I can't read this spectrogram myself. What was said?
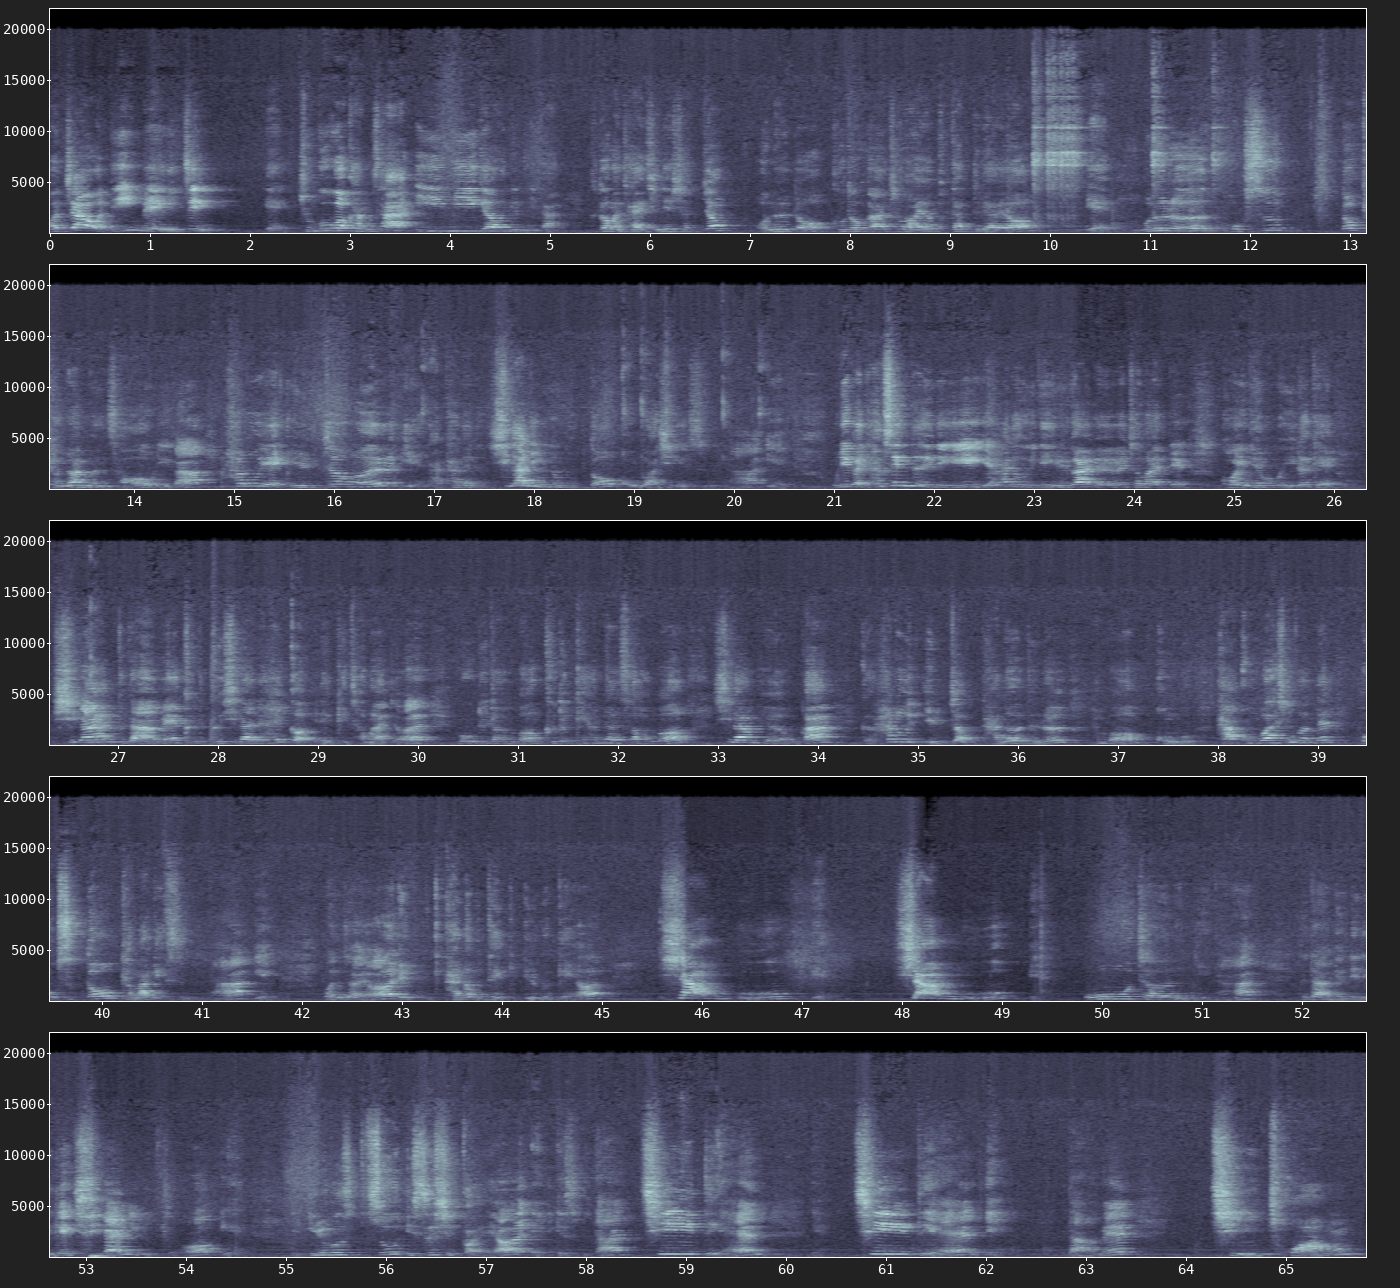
워짜워리 메이징 예, 중국어 강사 이미경입니다. 그동안 잘 지내셨죠? 오늘도 구독과 좋아요 부탁드려요. 예, 오늘은 복습도 겸하면서 우리가 하루의 일정을 예, 나타내는 시간 읽는 법도 공부하시겠습니다. 예. 우리가 학생들이 이제 하루 일과를 정할 때 거의 대부분 이렇게 시간 그 다음에 그, 그 시간에 할 것 이렇게 정하죠. 그럼 우리도 한번 그렇게 하면서 한번 시간 표현과 그 하루 일정 단어들을 한번 공부 다 공부하신 건데 복습도 겸하겠습니다. 예. 먼저요 일- 단어부터 읽- 읽을게요. 샹우 예. 샹우 예. 오전입니다. 그 다음에 이렇게 시간이 있죠. 예. 읽을 수 있으실 거예요. 예, 읽겠습니다. 7点, 예, 7点, 예. 그 다음에 起床,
